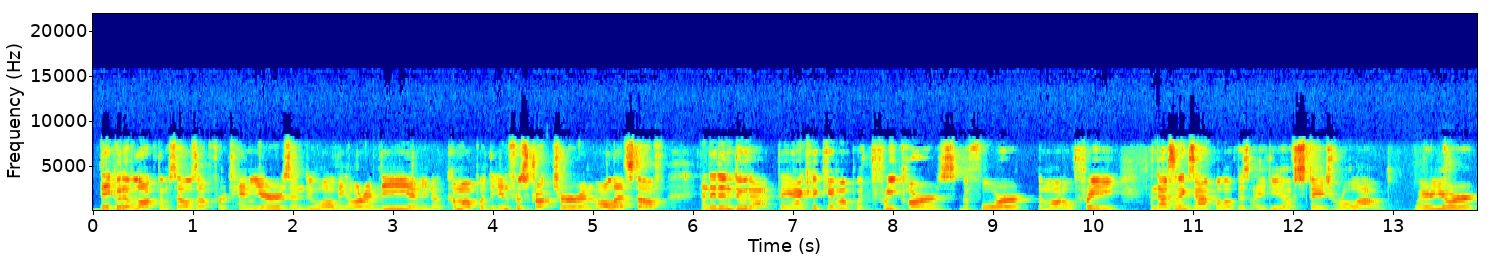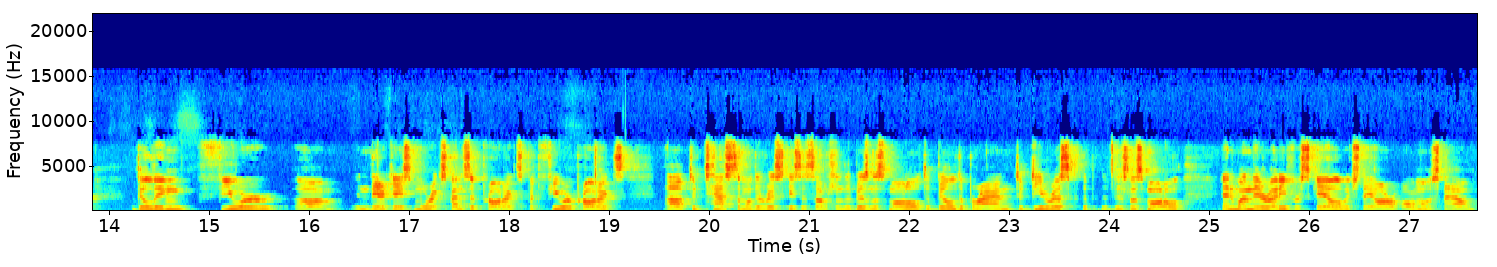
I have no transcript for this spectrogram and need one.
they could have locked themselves up for 10 years and do all the r&d and you know come up with the infrastructure and all that stuff. And they didn't do that. They actually came up with three cars before the model 3 and that's an example of this idea of stage rollout where you're building fewer um, in their case more expensive products but fewer products uh, to test some of the riskiest assumptions of the business model, to build a brand, to de-risk the, the business model. And when they're ready for scale, which they are almost now,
